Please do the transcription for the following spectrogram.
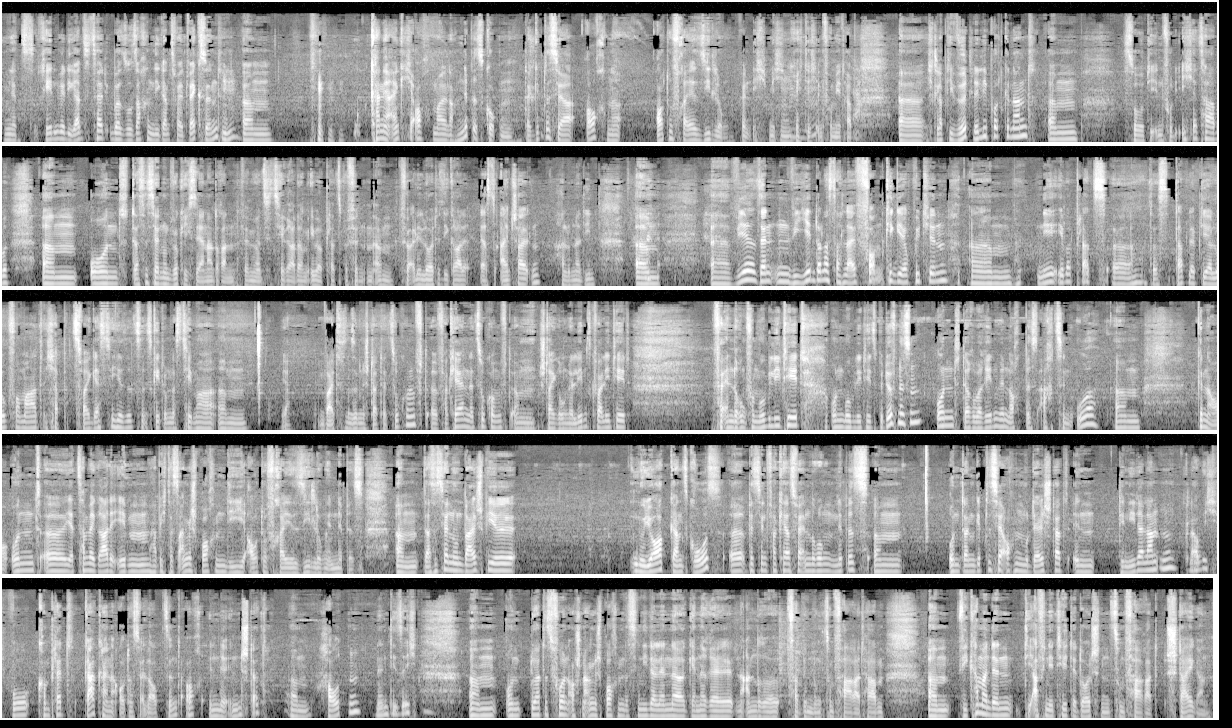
Und Jetzt reden wir die ganze Zeit über so Sachen, die ganz weit weg sind. Ähm, kann ja eigentlich auch mal nach Nippes gucken. Da gibt es ja auch eine autofreie Siedlung, wenn ich mich richtig informiert habe. Äh, ich glaube, die wird Lilliput genannt. Ähm, so die Info, die ich jetzt habe. Ähm, und das ist ja nun wirklich sehr nah dran, wenn wir uns jetzt hier gerade am Eberplatz befinden. Ähm, für alle Leute, die gerade erst einschalten. Hallo Nadine. Äh, wir senden wie jeden Donnerstag live vom King Georg Bütchen, ähm, Nähe Ebertplatz, äh, das Dublab Dialogformat. Ich habe zwei Gäste hier sitzen. Es geht um das Thema, ähm, ja, im weitesten Sinne Stadt der Zukunft, äh, Verkehr in der Zukunft, ähm, Steigerung der Lebensqualität. Veränderung von Mobilität und Mobilitätsbedürfnissen und darüber reden wir noch bis 18 Uhr. Ähm, genau, und äh, jetzt haben wir gerade eben, habe ich das angesprochen, die autofreie Siedlung in Nippes. Ähm, das ist ja nun ein Beispiel, New York ganz groß, äh, bisschen Verkehrsveränderungen, Nippes. Ähm, und dann gibt es ja auch eine Modellstadt in den Niederlanden, glaube ich, wo komplett gar keine Autos erlaubt sind, auch in der Innenstadt. Ähm, Houten nennt die sich. Ähm, und du hattest vorhin auch schon angesprochen, dass die Niederländer generell eine andere Verbindung zum Fahrrad haben. Ähm, wie kann man denn die Affinität der Deutschen zum Fahrrad steigern?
